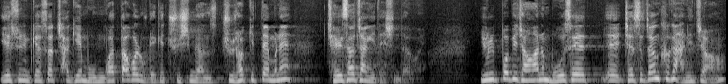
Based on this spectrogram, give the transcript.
예수님께서 자기의 몸과 떡을 우리에게 주시면서 주셨기 때문에 제사장이 되신다고요. 율법이 정하는 모세 제사장은 그거 아니죠.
